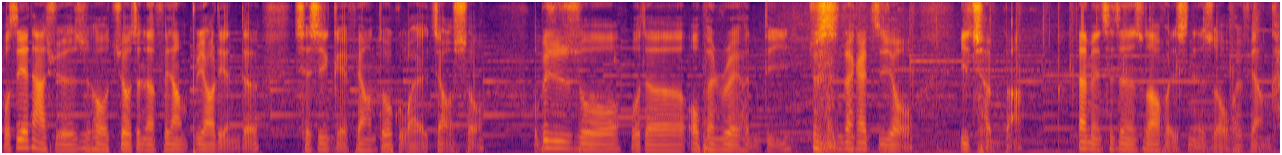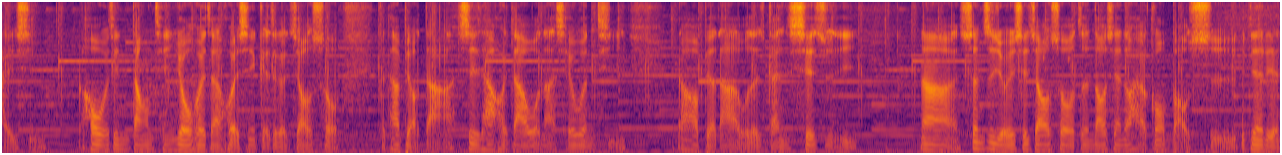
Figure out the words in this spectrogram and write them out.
我毕业大学的时候就真的非常不要脸的写信给非常多国外的教授，我必须说我的 open rate 很低，就是大概只有一成吧。但每次真的收到回信的时候，我会非常开心。然后我一定当天又会再回信给这个教授，跟他表达谢谢他回答我哪些问题，然后表达我的感谢之意。那甚至有一些教授，真的到现在都还要跟我保持一定的联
